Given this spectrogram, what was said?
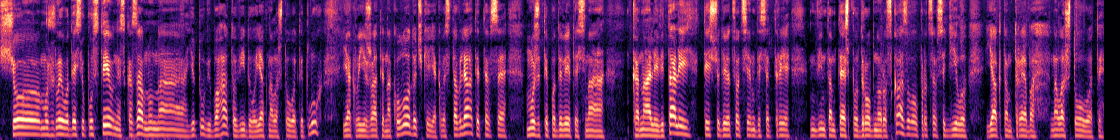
Що, можливо, десь упустив, не сказав. Ну, на Ютубі багато відео, як налаштовувати плуг, як виїжджати на колодочки, як виставляти те все. Можете подивитись на каналі Віталій 1973. Він там теж подробно розказував про це все діло, як там треба налаштовувати.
